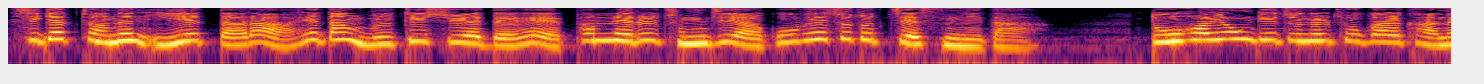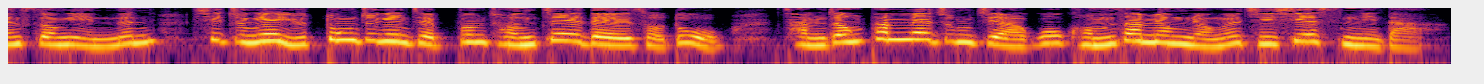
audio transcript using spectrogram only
식약처는 이에 따라 해당 물티슈에 대해 판매를 중지하고 회수 조치했습니다. 또 허용 기준을 초과할 가능성이 있는 시중에 유통 중인 제품 전체에 대해서도 잠정 판매 중지하고 검사 명령을 지시했습니다.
